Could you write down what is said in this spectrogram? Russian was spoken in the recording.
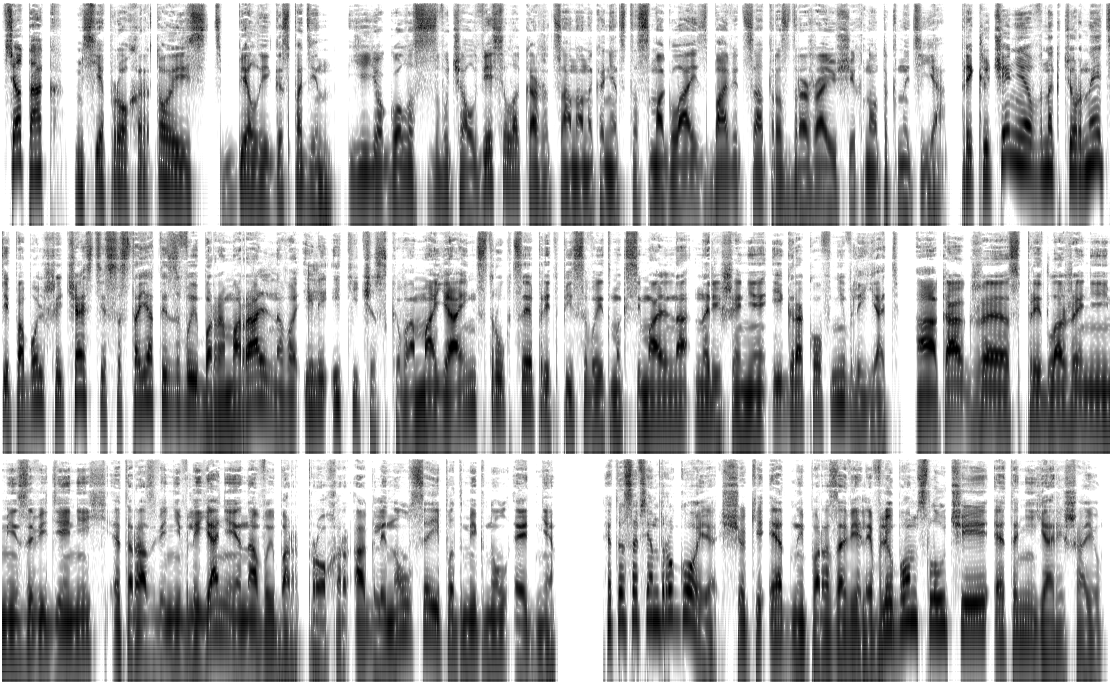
«Все так, мсье Прохор, то есть белый господин». Ее голос звучал весело, кажется, она наконец-то смогла избавиться от раздражающих ноток нытья. «Приключения в Ноктюрнете по большей части состоят из выбора, морального или этического. Моя инструкция предписывает максимально на решение игроков не влиять. А как же с предложениями заведений? Это разве не влияние на выбор?» Прохор оглянулся и подмигнул Эдне. Это совсем другое. Щеки Эдны порозовели. В любом случае, это не я решаю.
